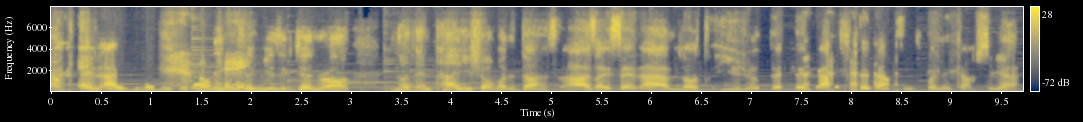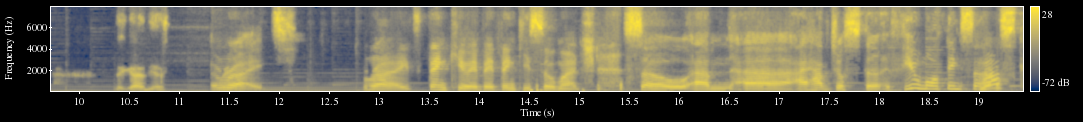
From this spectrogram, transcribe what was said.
okay. And I, I okay. think a music general not entirely sure about the dance. As I said, I am not usually the, the guy for the dances when it comes to yeah, the Ghanaians. Right. Right. Thank you, Ebe. Thank you so much. So um, uh, I have just uh, a few more things to ask.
